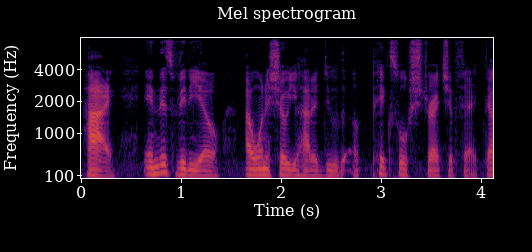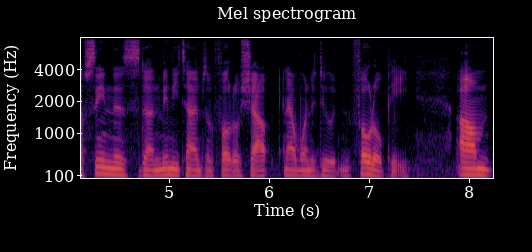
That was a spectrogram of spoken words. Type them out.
Hi, in this video, I want to show you how to do the, a pixel stretch effect. I've seen this done many times in Photoshop, and I want to do it in Photopea. Um,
